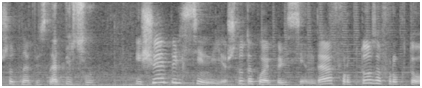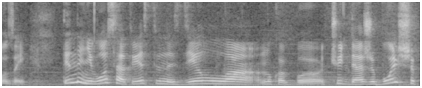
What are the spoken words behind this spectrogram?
Что тут написано? Апельсин. Еще апельсин ешь. Что такое апельсин? Да? Фруктоза фруктозой. Ты на него, соответственно, сделала, ну, как бы, чуть даже больше.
